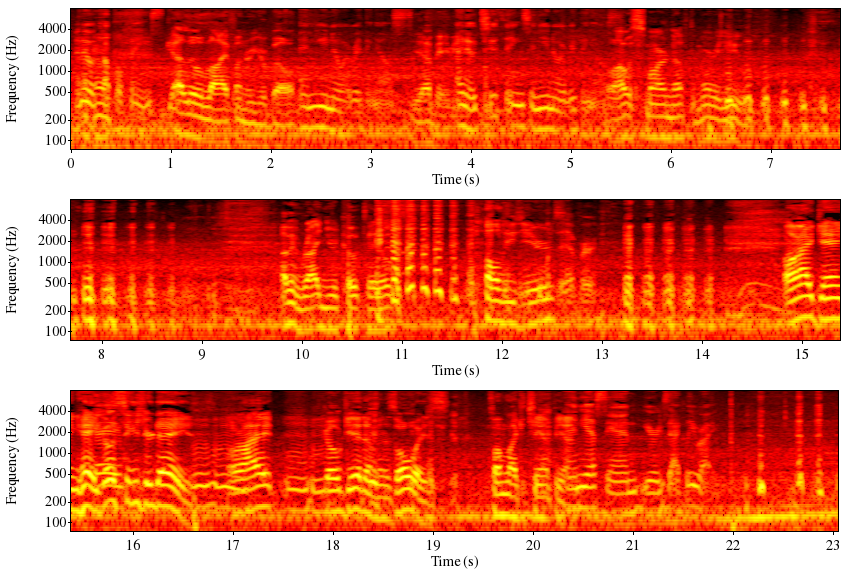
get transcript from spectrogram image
I know a couple things, Got a little life under your belt. and you know everything else. Yeah, baby. I know two things, and you know everything else. Well, I was smart enough to marry you. I've been riding your coattails all these years. Whatever. All right, gang. Hey, go. Mm-hmm. seize your days. All right? Go get them. And as always, plumb like a champion. And yes, Ann, you're exactly right.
